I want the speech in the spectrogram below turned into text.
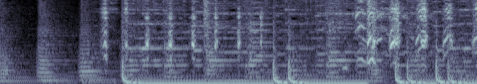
Ha ha ha ha!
